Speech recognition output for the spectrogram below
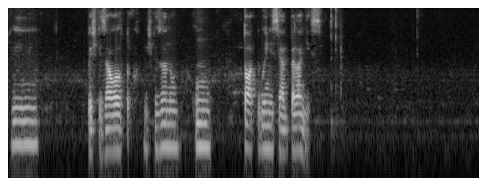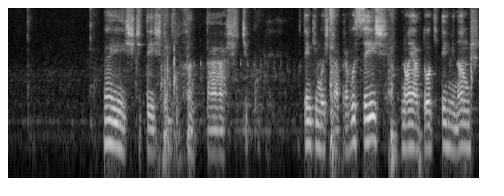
Aqui, pesquisar o autor, pesquisando um tópico iniciado pela Alice. É este texto aqui, fantástico. Tenho que mostrar para vocês. Não é à toa que terminamos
